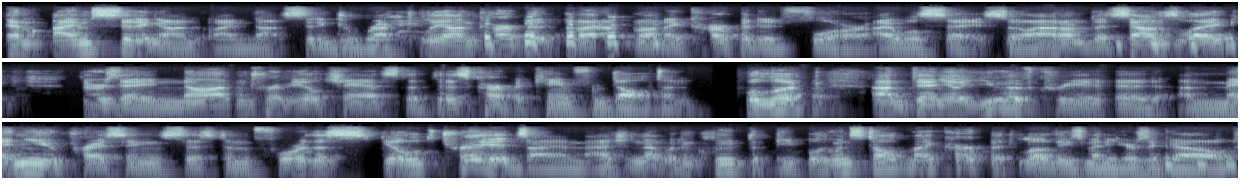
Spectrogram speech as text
And I'm sitting on, I'm not sitting directly on carpet, but I'm on a carpeted floor, I will say. So I don't, it sounds like there's a non trivial chance that this carpet came from Dalton. Well, look, um, Danielle, you have created a menu pricing system for the skilled trades. I imagine that would include the people who installed my carpet lo these many years ago.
